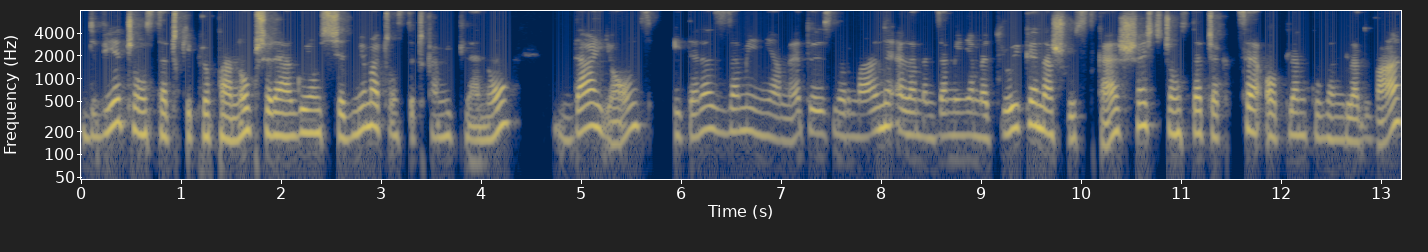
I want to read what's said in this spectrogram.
dwie cząsteczki propanu przereagują z siedmioma cząsteczkami tlenu, dając, i teraz zamieniamy, to jest normalny element, zamieniamy trójkę na szóstkę, sześć cząsteczek CO tlenku węgla 2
